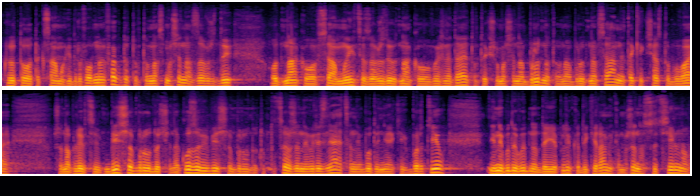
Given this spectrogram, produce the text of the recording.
крутого так само гідрофобного ефекту. Тобто у нас машина завжди однакова, вся миється, завжди однаково виглядає. Тобто, якщо машина брудна, то вона брудна вся, не так як часто буває, що на плівці більше бруду чи на кузові більше бруду. Тобто це вже не вирізняється, не буде ніяких бортів і не буде видно, де є плівка, де кераміка. Машина суцільно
